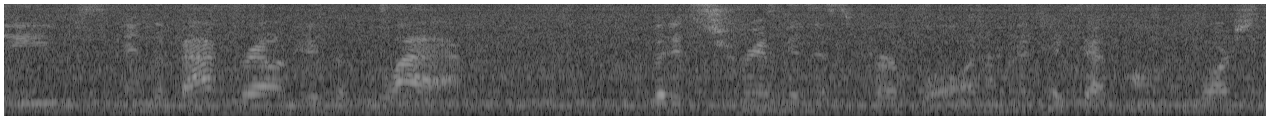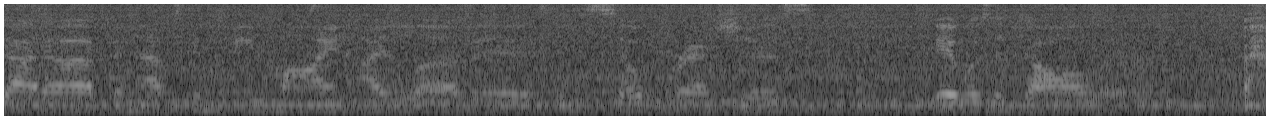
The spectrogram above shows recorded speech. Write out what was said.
leaves. And the background is a black, but it's trimmed in this purple. And I'm going to take that home and wash that up, and that's going to be mine. I love it It's so precious. It was a dollar.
